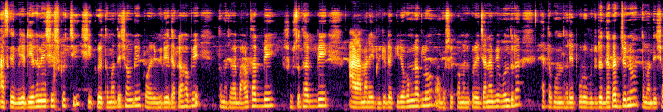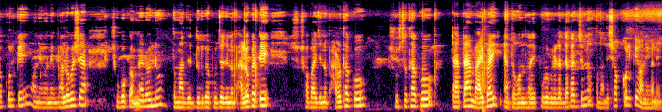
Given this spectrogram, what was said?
আজকের ভিডিওটি এখানে শেষ করছি। শীঘ্রই তোমাদের সঙ্গে পরের ভিডিও দেখা হবে। তোমরা সবাই ভালো থাকবে, সুস্থ থাকবে। আর আমার এই ভিডিওটা কীরকম লাগল অবশ্যই কমেন্ট করে জানাবে বন্ধুরা। এতক্ষণ ধরে পুরো ভিডিওটা দেখার জন্য তোমাদের সকলকে অনেক অনেক ভালোবাসা। শুভকামনা রইল। তোমাদের দুর্গা পূজা যেন ভালো কাটে। সবাই যেন ভালো থাকো। সুস্থ থাকো, টাটা, বাই বাই। এতক্ষণ ধরে পুরো ভিডিওটা দেখার জন্য তোমাদের সকলকে অনেক অনেক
